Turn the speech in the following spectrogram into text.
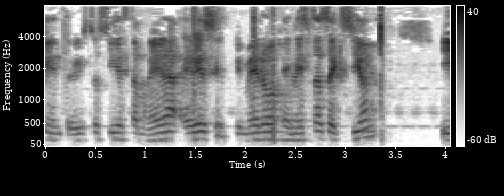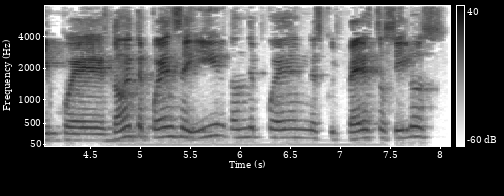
que entrevisto así de esta manera, eres el primero en esta sección y pues ¿dónde te pueden seguir? ¿Dónde pueden escu- ver estos hilos?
